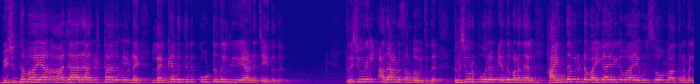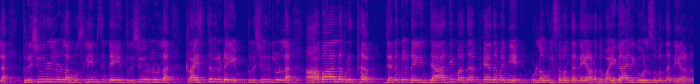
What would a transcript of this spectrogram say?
വിശുദ്ധമായ ആചാര അനുഷ്ഠാനങ്ങളുടെ ലംഘനത്തിന് കൂട്ടുനിൽക്കുകയാണ് ചെയ്തത്. തൃശ്ശൂരിൽ അതാണ് സംഭവിച്ചത്. തൃശ്ശൂർ പൂരം എന്ന് പറഞ്ഞാൽ ഹൈന്ദവരുടെ വൈകാരികമായ ഉത്സവം മാത്രമല്ല തൃശ്ശൂരിലുള്ള മുസ്ലിംസിന്റെയും തൃശ്ശൂരിലുള്ള ക്രൈസ്തവരുടെയും തൃശ്ശൂരിലുള്ള ആബാലവൃദ്ധ ജനങ്ങളുടെയും ജാതി മതഭേദമന്യേ ഉള്ള ഉത്സവം തന്നെയാണത് വൈകാരിക ഉത്സവം തന്നെയാണ്.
